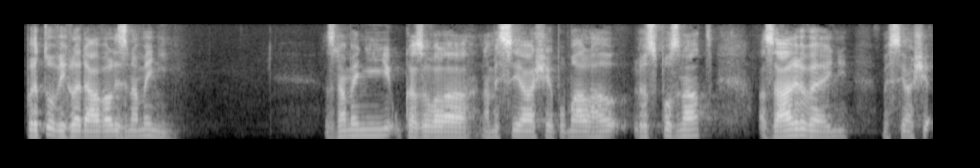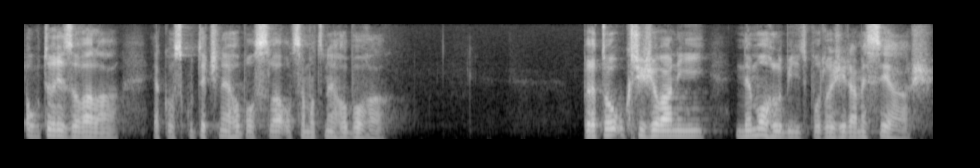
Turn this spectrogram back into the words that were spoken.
Proto vyhledávali znamení. Znamení ukazovala na Mesiáše, pomáhala rozpoznat a zároveň Mesiáše autorizovala jako skutečného posla od samotného Boha. Proto ukřižovaný nemohl být podle Žida Mesiáš,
